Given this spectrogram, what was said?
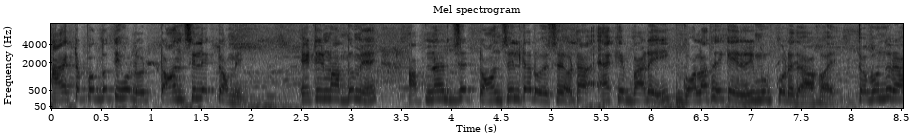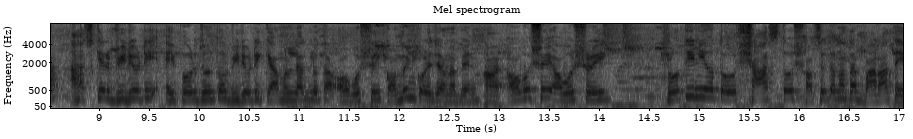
আরেকটা পদ্ধতি হলো টনসিলেক্টমি। এটির মাধ্যমে আপনার যে টনসিলটা রয়েছে, ওটা একেবারেই গলা থেকে রিমুভ করে দেওয়া হয়। তো বন্ধুরা, আজকের ভিডিওটি এই পর্যন্ত। ভিডিওটি কেমন লাগল তা অবশ্যই কমেন্ট করে জানাবেন। আর অবশ্যই অবশ্যই প্রতিনিয়ত স্বাস্থ্য সচেতনতা বাড়াতে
